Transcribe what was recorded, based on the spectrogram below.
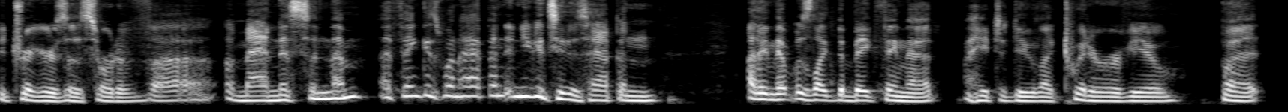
It triggers a sort of uh, a madness in them, I think is what happened. And you can see this happen I think that was like the big thing that I hate to do like Twitter review, but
